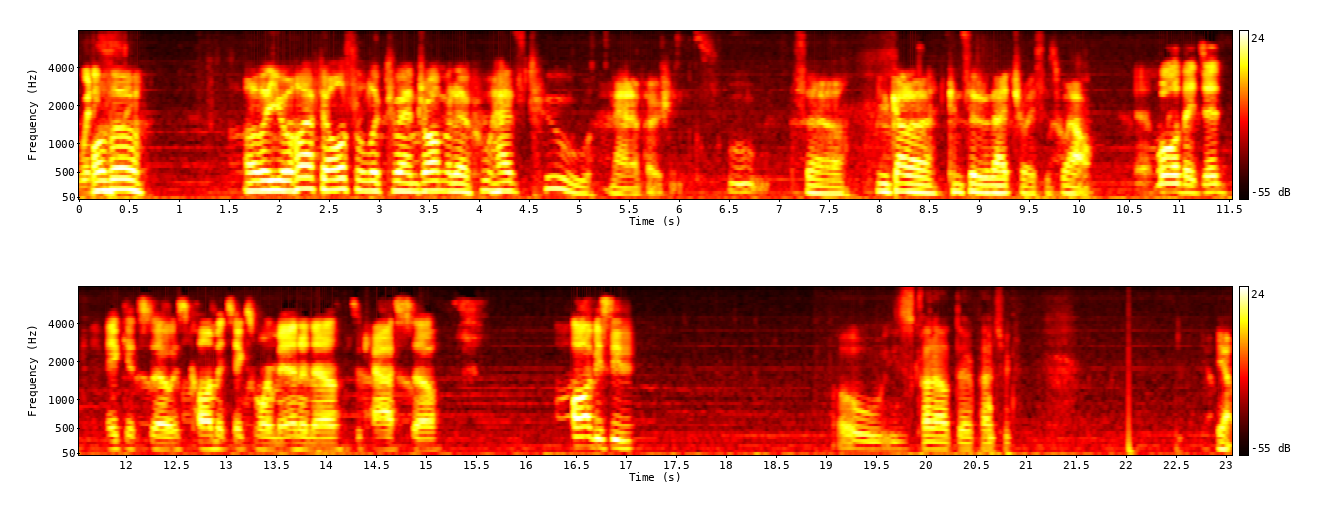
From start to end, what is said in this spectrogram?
winning. Although, although you will have to also look to Andromeda, who has two mana potions. Ooh. So you gotta consider that choice as well. Yeah. Well, they did make it so his comet takes more mana now to cast. So obviously, Oh, he's cut out there, Patrick. Yeah.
